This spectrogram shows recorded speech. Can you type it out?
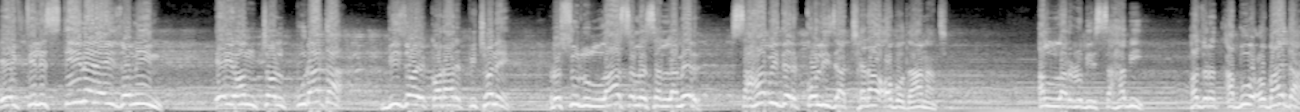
এই ফিলিস্তিনের এই জমিন, এই অঞ্চল পুরাটা বিজয় করার পিছনে রসুল্লাহ সাল্লাহ সাল্লামের সাহাবিদের কলিজা ছেঁড়া অবদান আছে। আল্লাহর নবীর সাহাবি হজরত আবু ওবায়দা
